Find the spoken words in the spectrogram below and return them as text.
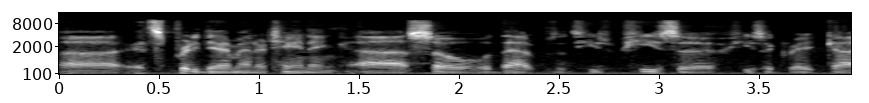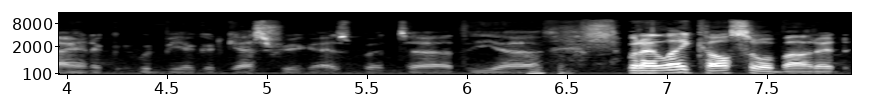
uh, it's pretty damn entertaining. Uh, so that he's he's a he's a great guy and it would be a good guest for you guys. But uh, the uh, what I like also about it,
